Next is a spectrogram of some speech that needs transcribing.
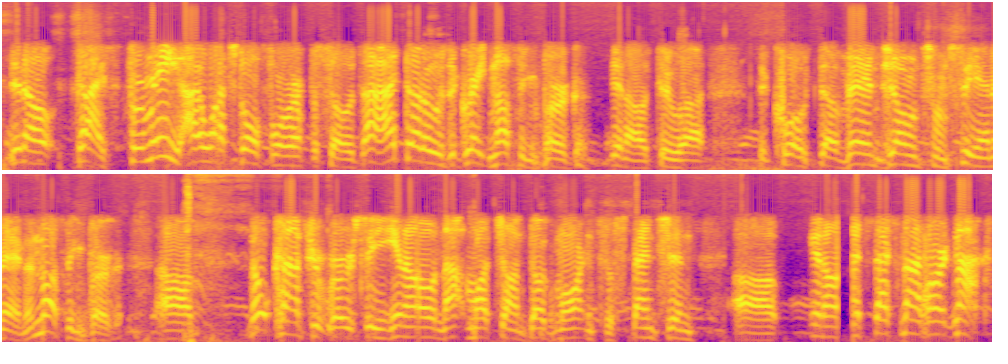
you know, guys, for me, I watched all four episodes. I, I thought it was a great nothing burger. You know, to uh, to quote uh, Van Jones from CNN, a nothing burger. Uh, no controversy. You know, not much on Doug Martin's suspension. Uh, you know, that's that's not hard knocks.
